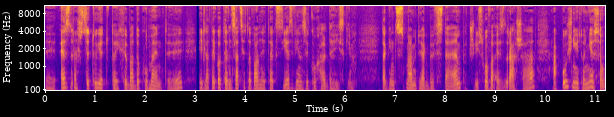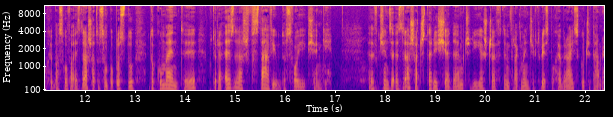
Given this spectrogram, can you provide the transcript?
Y, Ezdrasz cytuje tutaj chyba dokumenty i dlatego ten zacytowany tekst jest w języku chaldejskim. Tak więc mamy tu jakby wstęp, czyli słowa Ezdrasza, a później to nie są chyba słowa Ezdrasza, to są po prostu dokumenty, które Ezdrasz wstawił do swojej księgi. W księdze Ezdrasza 4:7, czyli jeszcze w tym fragmencie, który jest po hebrajsku, czytamy:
